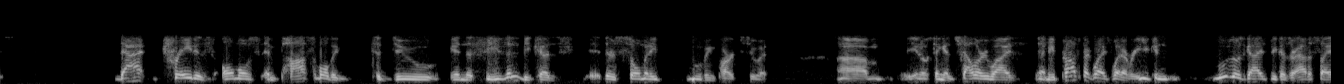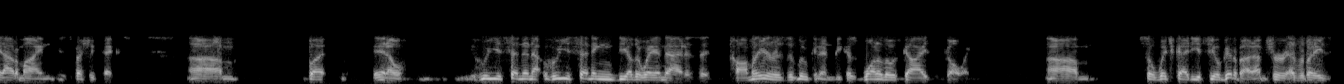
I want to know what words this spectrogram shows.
That trade is almost impossible to to do in the season because there's so many moving parts to it. Um, you know, thinking salary wise, I mean, prospect wise, whatever. You can move those guys because they're out of sight, out of mind, especially picks. Um, but you know, who are you sending out? Who are you sending the other way in that? Is it Comrie or is it Luukkonen? Because one of those guys is going. Um, so which guy do you feel good about? I'm sure everybody's.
